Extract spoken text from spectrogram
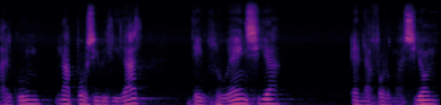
alguna posibilidad de influencia en la formación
